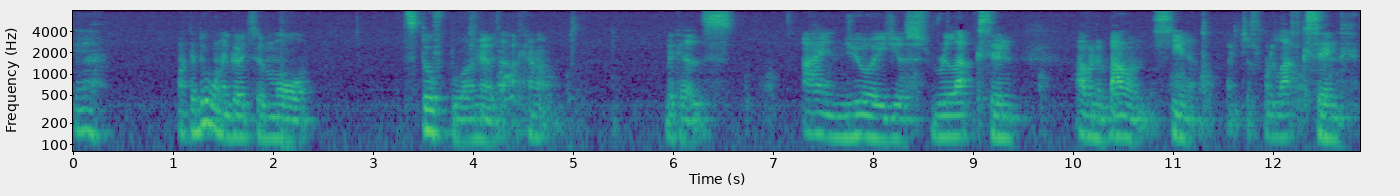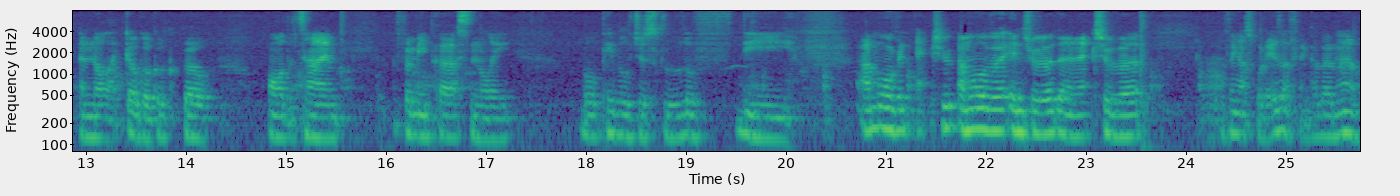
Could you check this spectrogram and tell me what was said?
yeah, like I do want to go to more stuff, but I know that I can't because I enjoy just relaxing, having a balance, you know, like just relaxing and not like go go go go go all the time. For me personally, but people just love the. I'm more of an extro. I'm more of an introvert than an extrovert. I think that's what it is. I think I don't know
